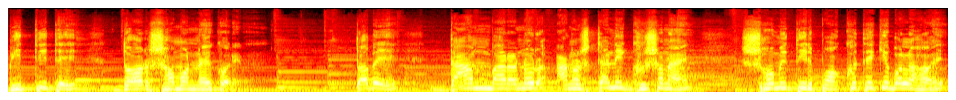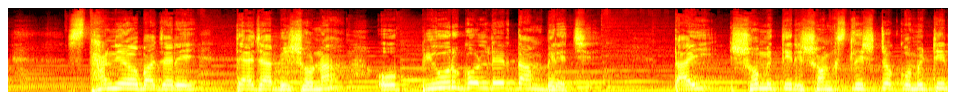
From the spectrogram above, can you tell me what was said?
ভিত্তিতে দর সমন্বয় করেন। তবে দাম বাড়ানোর আনুষ্ঠানিক ঘোষণায় সমিতির পক্ষ থেকে বলা হয় স্থানীয় বাজারে তেজাবি সোনা ও পিওর গোল্ডের দাম বেড়েছে। তাই সমিতির সংশ্লিষ্ট কমিটির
